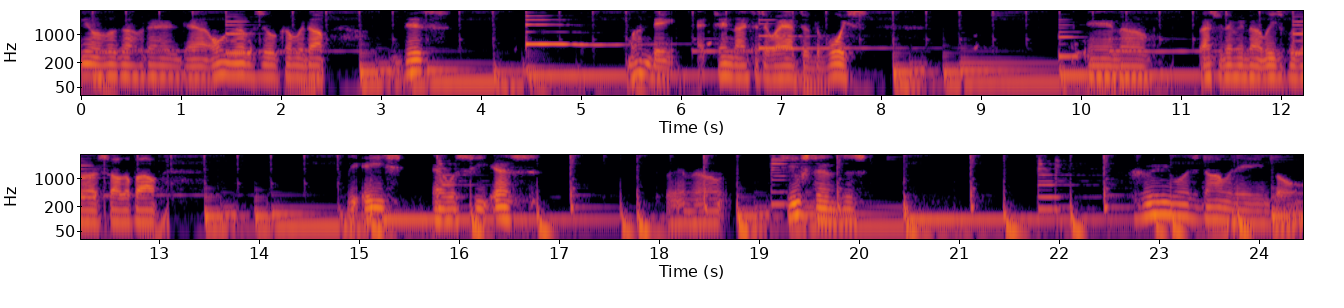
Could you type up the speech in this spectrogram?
you know, look out for that. Got an older episode coming up. This Monday at 10 9 Central right after The Voice. And um, last but definitely not least, we're going to talk about the ALCS and um, Houston's pretty much dominating the whole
